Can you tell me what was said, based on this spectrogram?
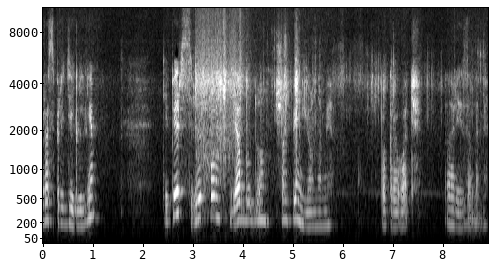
Распределили. Теперь сверху я буду шампиньонами покрывать нарезанными.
